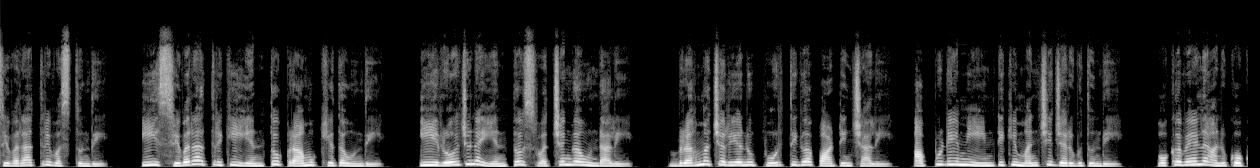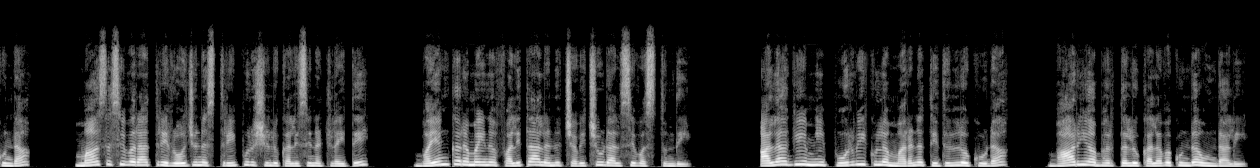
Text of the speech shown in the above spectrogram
శివరాత్రి వస్తుంది. ఈ శివరాత్రికి ఎంతో ప్రాముఖ్యత ఉంది. ఈ రోజున ఎంతో స్వచ్ఛంగా ఉండాలి. బ్రహ్మచర్యను పూర్తిగా పాటించాలి. అప్పుడే మీ ఇంటికి మంచి జరుగుతుంది. ఒకవేళ అనుకోకుండా మాసశివరాత్రి రోజున స్త్రీపురుషులు కలిసినట్లయితే భయంకరమైన ఫలితాలను చవిచూడాల్సి వస్తుంది. అలాగే మీ పూర్వీకుల మరణ తిథుల్లో కూడా భార్యాభర్తలు కలవకుండా ఉండాలి.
